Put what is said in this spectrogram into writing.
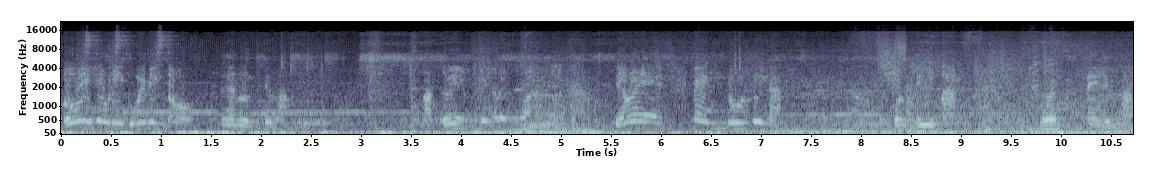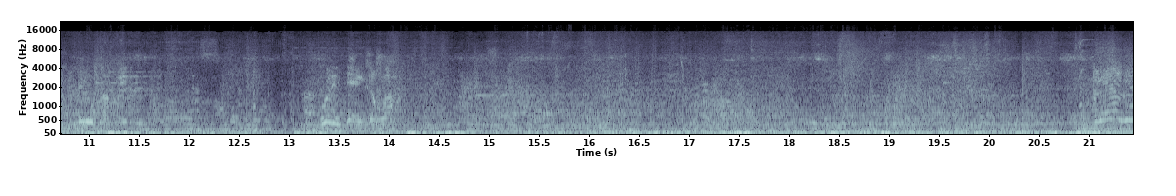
โอ้ยโชคดีกูไม่วิ่งต่อ ไม่งั้นโดนเต็มหลังปัดเฮ้เอ้ยยมึงดึงอะไรมึงวะเดี๋ยวแม่งแม่งดูสิอะคนตีมากเฮ้ยแม่งไอ้สัตว์ไม่รู้หลังไม่ถึงโอ้ยแจกจังวะแล้วดู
